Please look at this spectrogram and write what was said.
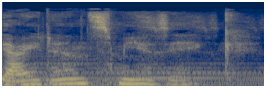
guidance music.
